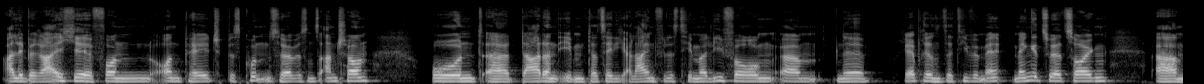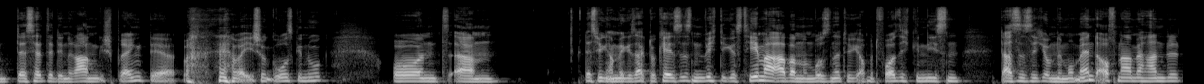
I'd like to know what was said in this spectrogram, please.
alle Bereiche von On-Page bis Kundenservice uns anschauen und äh, da dann eben tatsächlich allein für das Thema Lieferung ähm, eine repräsentative Me Menge zu erzeugen. Ähm, das hätte den Rahmen gesprengt, der war eh schon groß genug. Und ähm, deswegen haben wir gesagt, okay, es ist ein wichtiges Thema, aber man muss es natürlich auch mit Vorsicht genießen, dass es sich um eine Momentaufnahme handelt,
